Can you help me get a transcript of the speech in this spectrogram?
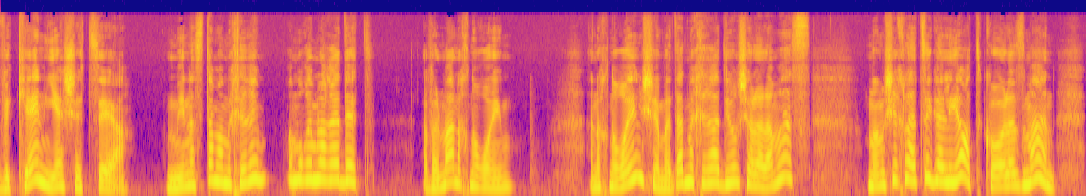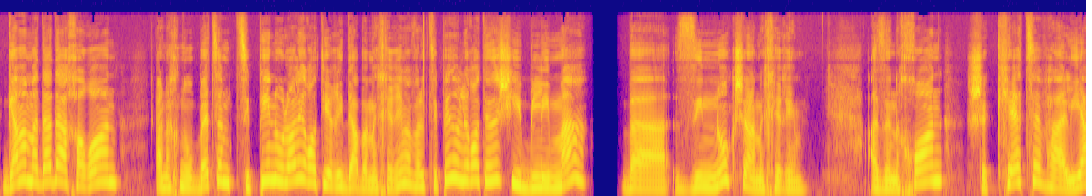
וכן יש היצע, מן הסתם המחירים אמורים לרדת. אבל מה אנחנו רואים? אנחנו רואים שמדד מחירי הדיור של הלמ"ס ממשיך להציג עליות כל הזמן. גם המדד האחרון, אנחנו בעצם ציפינו לא לראות ירידה במחירים, אבל ציפינו לראות איזושהי בלימה בזינוק של המחירים. אז זה נכון שקצב העלייה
